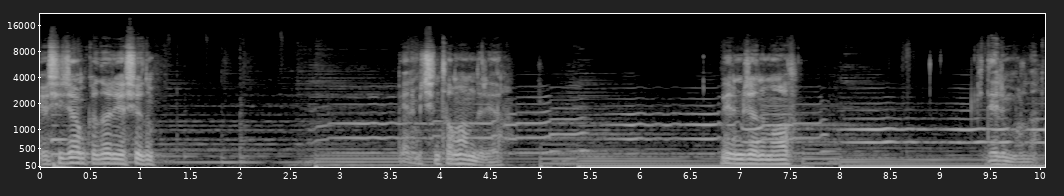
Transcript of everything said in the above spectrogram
yaşayacağım kadar yaşadım. Benim için tamamdır ya. Benim canımı al. Gidelim buradan.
